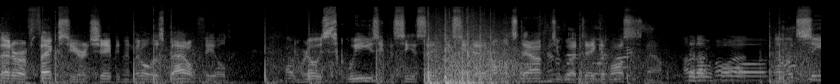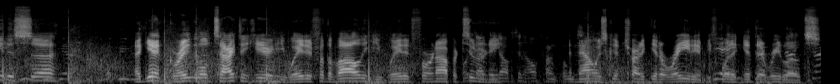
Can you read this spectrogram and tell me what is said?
better effects here in shaping the middle of this battlefield. And really squeezing the CSA. You can see that almost down to uh, taking losses now. Now let's see this. Uh, again, great little tactic here. He waited for the volley. He waited for an opportunity. And now he's going to try to get a raid in before they can get their reloads.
